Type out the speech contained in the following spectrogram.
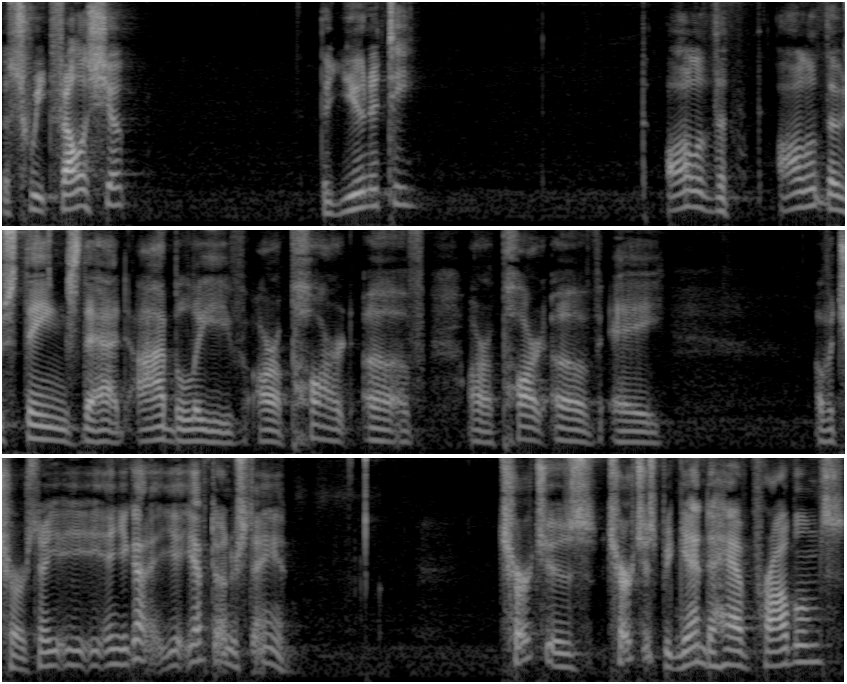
the sweet fellowship, the unity, all of the all of those things that I believe are a part of are a part of a of a church. Now, and you got you have to understand. Churches churches began to have problems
